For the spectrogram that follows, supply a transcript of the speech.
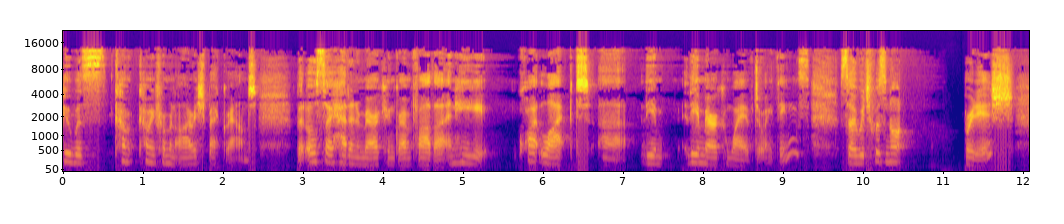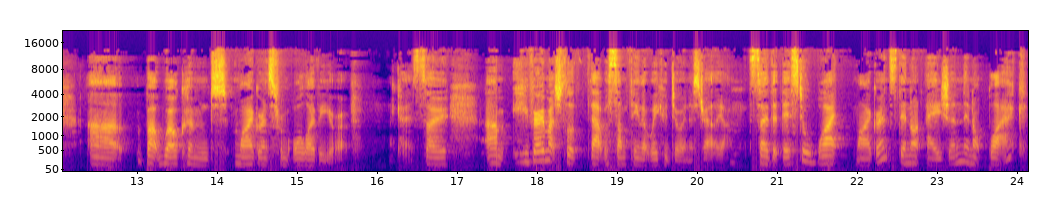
who was com- coming from an Irish background, but also had an American grandfather, and he quite liked uh, the the American way of doing things, so which was not British, uh, but welcomed migrants from all over Europe. Okay, so um, he very much thought that was something that we could do in Australia, so that they're still white migrants, they're not Asian, they're not black,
